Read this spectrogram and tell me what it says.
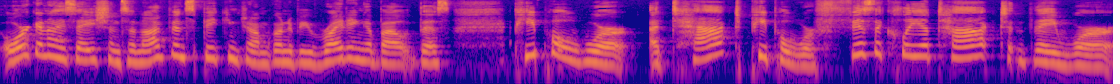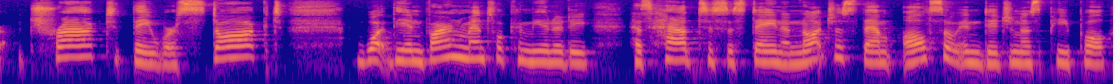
Organizations, and I've been speaking to, I'm going to be writing about this. People were attacked. People were physically attacked. They were tracked. They were stalked what the environmental community has had to sustain, and not just them, also Indigenous people,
